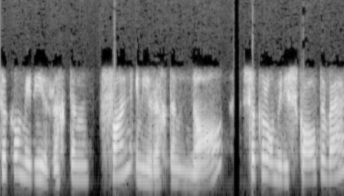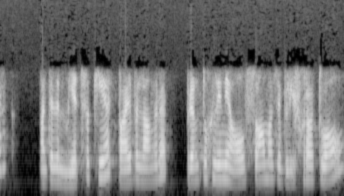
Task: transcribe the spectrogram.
Sukkel met die rigting van en die rigting na. Sukkel om met die skaal te werk want hulle meet verkeerd, baie belangrik. Bring tog hulle in die hal saam asseblief graad 12.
